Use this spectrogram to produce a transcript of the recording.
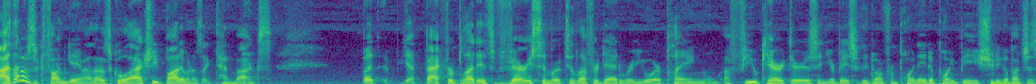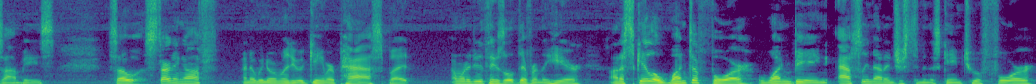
I thought it was a fun game. I thought it was cool. I actually bought it when it was like ten bucks. But yeah, Back 4 Blood, it's very similar to Left 4 Dead, where you are playing a few characters and you're basically going from point A to point B, shooting a bunch of zombies. So starting off, I know we normally do a gamer pass, but I want to do things a little differently here. On a scale of one to four, one being absolutely not interested in this game, to a four,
